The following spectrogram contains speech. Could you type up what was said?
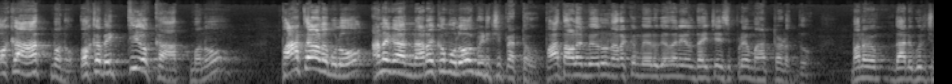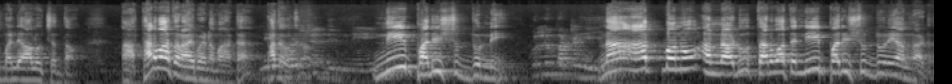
ఒక ఆత్మను ఒక వ్యక్తి యొక్క ఆత్మను పాతాళములో అనగా నరకములో విడిచిపెట్టవు. పాతాళం వేరు నరకం వేరు కదా నేను దయచేసి ఇప్పుడే మాట్లాడొద్దు. మనం దాని గురించి మళ్ళీ ఆలోచిద్దాం. ఆ తర్వాత రాయబడిన మాట పదవచనం నీ పరిశుద్ధుణ్ణి. నా ఆత్మను అన్నాడు తర్వాత నీ పరిశుద్ధుని అన్నాడు.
